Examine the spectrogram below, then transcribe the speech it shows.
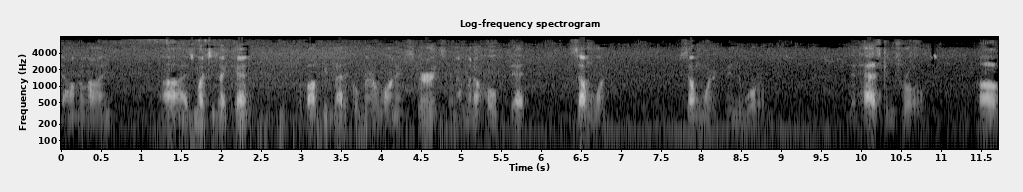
down the line uh, as much as I can about the medical marijuana experience, and I'm going to hope that someone, somewhere in the world, that has control of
